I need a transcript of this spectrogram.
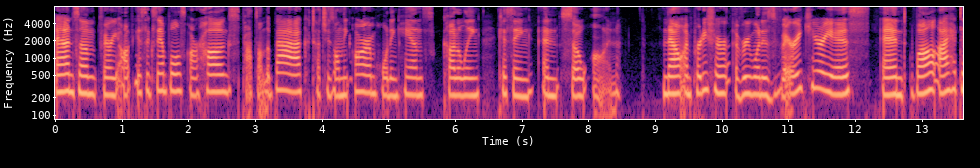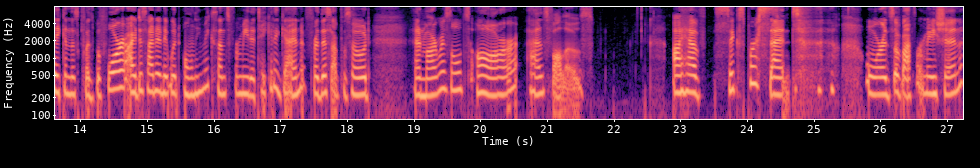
And some very obvious examples are hugs, pats on the back, touches on the arm, holding hands, cuddling, kissing, and so on. Now, I'm pretty sure everyone is very curious, and while I had taken this quiz before, I decided it would only make sense for me to take it again for this episode, and my results are as follows. I have 6% words of affirmation,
